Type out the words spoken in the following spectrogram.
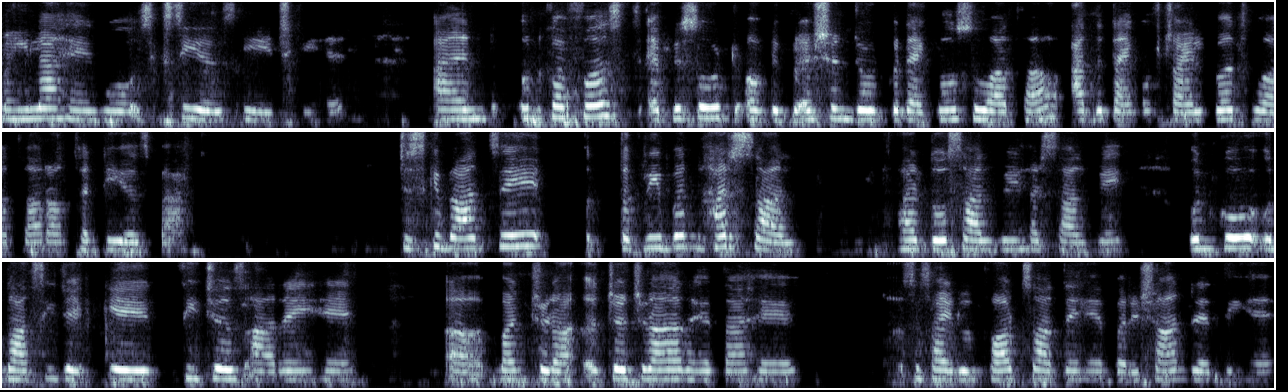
महिला है वो सिक्सटी ईयर्स की एज की है एंड उनका फ़र्स्ट एपिसोड ऑफ़ डिप्रेशन जो उनको डायग्नोज हुआ था at the time of child birth हुआ था अराउंड थर्टी ईयर्स बैक जिसके बाद से तकरीबन हर साल, हर दो साल में, हर साल में उनको उदासी के फीचर्स आ रहे हैं मन चिड़ा चिड़चिड़ा रहता है। सुसाइडल थॉट्स आते हैं परेशान रहती हैं।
